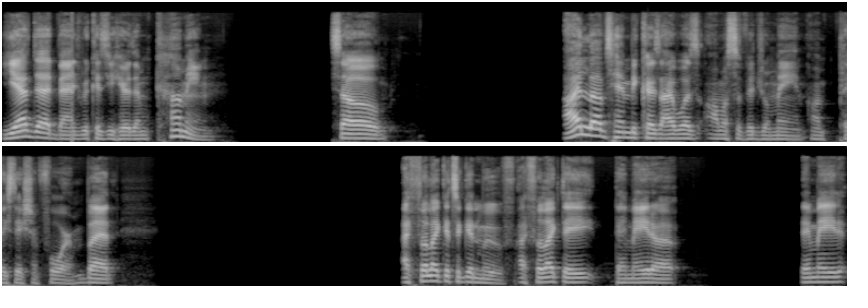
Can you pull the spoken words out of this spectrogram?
you have the advantage because you hear them coming. So I loved him because I was almost a Vigil main on PlayStation 4. But I feel like it's a good move. I feel like they they made a they made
